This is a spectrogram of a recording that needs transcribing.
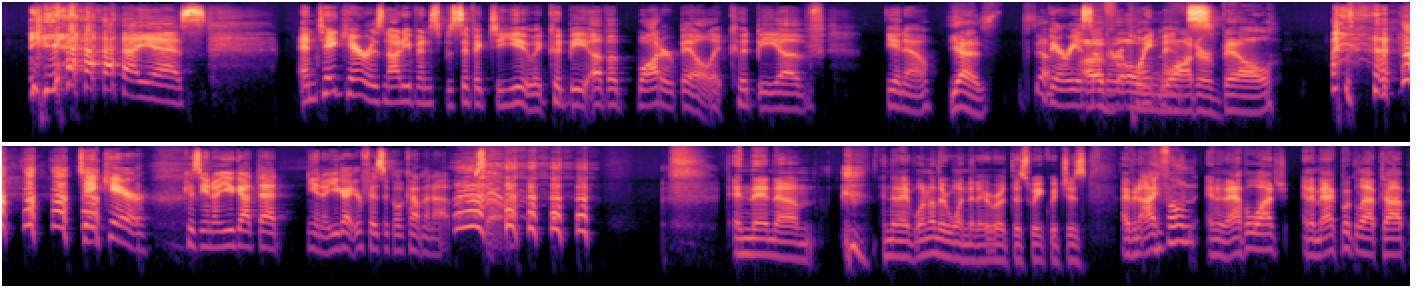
yeah, yes. And take care is not even specific to you. It could be of a water bill. It could be of, you know, Yes, various of other a appointments. water bill. Take care, because you know you got that. You know you got your physical coming up. So And then um and then I have one other one that I wrote this week, which is I have an iPhone and an Apple Watch and a MacBook laptop,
